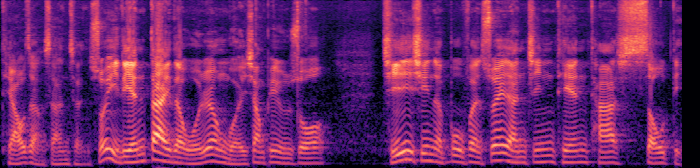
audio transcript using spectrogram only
调涨三成，所以连带的，我认为像譬如说，奇力新的部分，虽然今天它收跌，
